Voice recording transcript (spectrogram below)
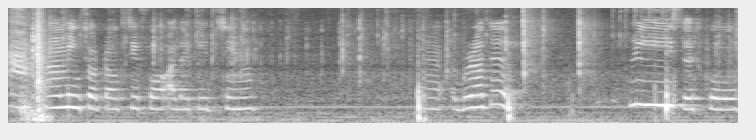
I'm being so toxic for other kids, you know. Uh, brother, please let's go.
